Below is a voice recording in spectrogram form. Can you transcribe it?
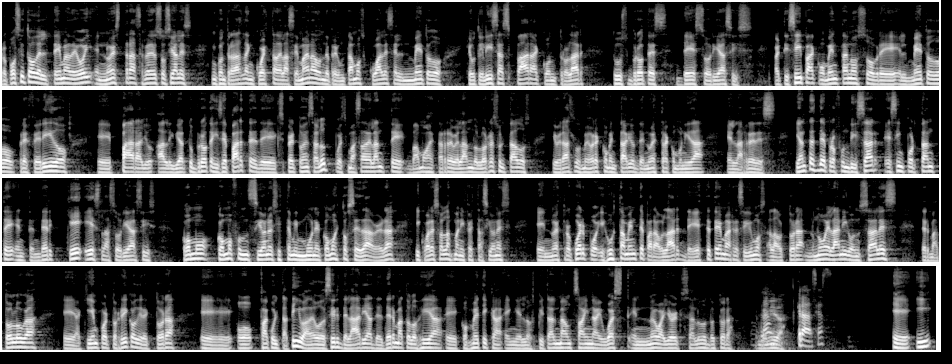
Propósito del tema de hoy, en nuestras redes sociales encontrarás la encuesta de la semana donde preguntamos cuál es el método que utilizas para controlar tus brotes de psoriasis. Participa, coméntanos sobre el método preferido eh, para aliviar tus brotes y sé parte de expertos en salud, pues más adelante vamos a estar revelando los resultados y verás los mejores comentarios de nuestra comunidad en las redes. Y antes de profundizar, es importante entender qué es la psoriasis, cómo, cómo funciona el sistema inmune, cómo esto se da, ¿verdad? Y cuáles son las manifestaciones en nuestro cuerpo. Y justamente para hablar de este tema recibimos a la doctora Noelani González, dermatóloga eh, aquí en Puerto Rico, directora eh, o facultativa, debo decir, del área de dermatología eh, cosmética en el Hospital Mount Sinai West en Nueva York. Saludos, doctora. Bienvenida. Gracias. Eh, y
